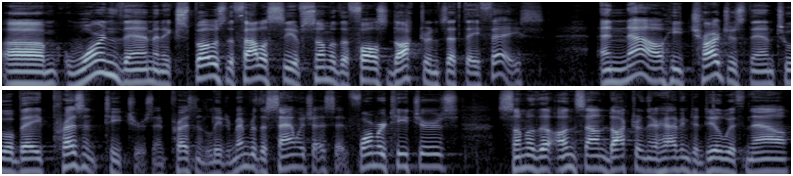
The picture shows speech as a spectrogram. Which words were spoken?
um, warned them and exposed the fallacy of some of the false doctrines that they face, and now he charges them to obey present teachers and present leaders. Remember the sandwich I said? Former teachers, some of the unsound doctrine they're having to deal with now,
